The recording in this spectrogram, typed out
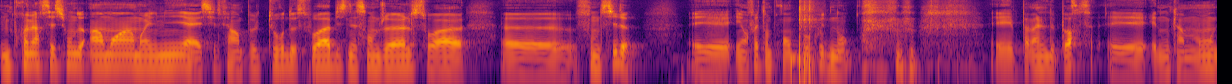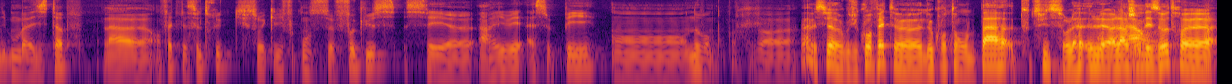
une première session de un mois, un mois et demi, à essayer de faire un peu le tour de soit business angel, soit euh, fond de seed. Et, et en fait, on prend beaucoup de noms et pas mal de portes. Et, et donc, à un moment, on dit bon, bah, vas-y, stop. Là, euh, en fait, le seul truc sur lequel il faut qu'on se focus, c'est euh, arriver à se payer en novembre. quoi. Genre, euh, ah, mais c'est bien. Donc, du coup, en fait, ne comptons pas tout de suite sur la- la- Ah, l'argent ah, des autres. ouais.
